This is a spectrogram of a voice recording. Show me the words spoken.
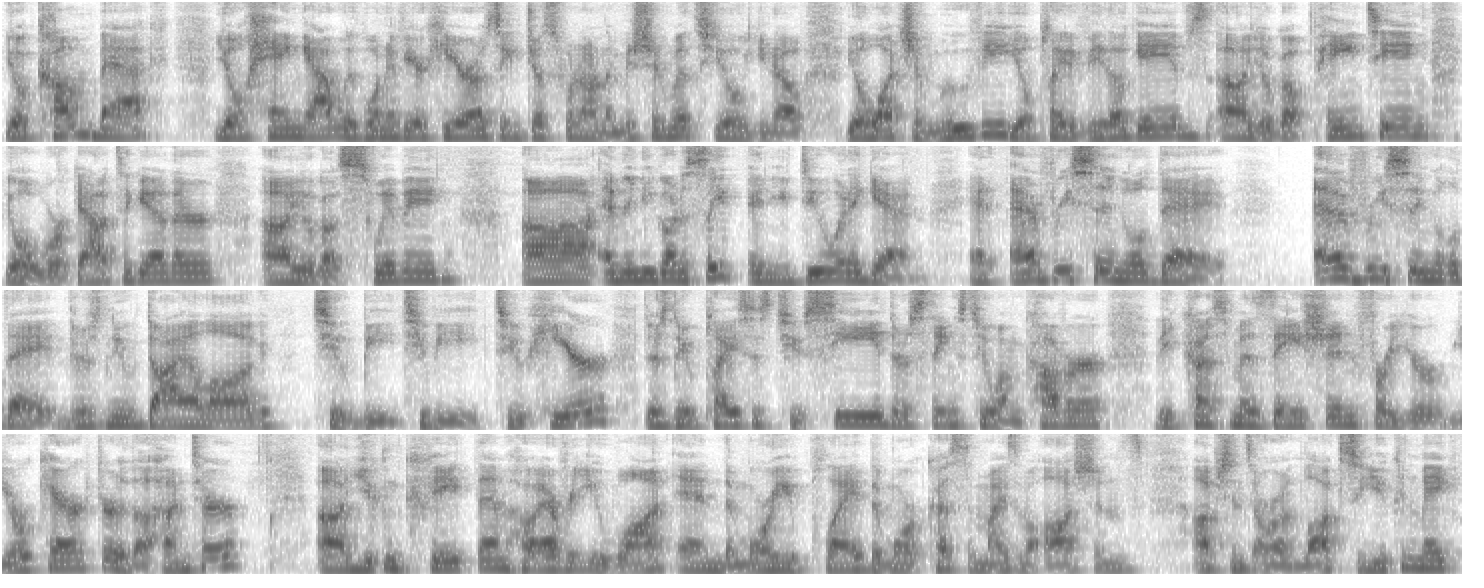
You'll come back. You'll hang out with one of your heroes that you just went on a mission with. So you'll you know you'll watch a movie. You'll play video games. Uh, you'll go painting. You'll work out together. Uh, you'll go swimming, uh, and then you go to sleep and you do it again. And every single day every single day there's new dialogue to be to be to hear. There's new places to see. There's things to uncover. The customization for your your character the hunter uh, you can create them however you want and the more you play the more customizable options options are unlocked. So you can make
